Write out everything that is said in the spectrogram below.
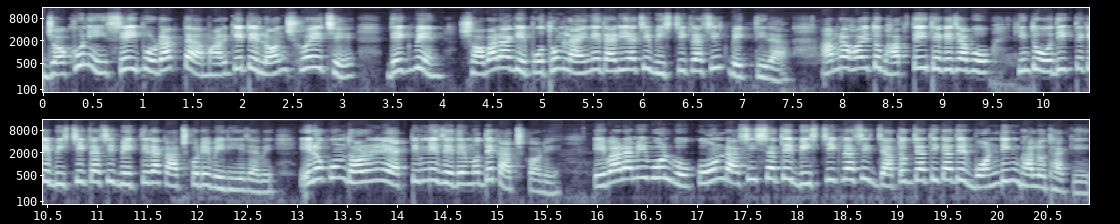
যখনই সেই প্রোডাক্টটা মার্কেটে লঞ্চ হয়েছে, দেখবেন সবার আগে প্রথম লাইনে দাঁড়িয়ে আছে বৃশ্চিক রাশির ব্যক্তিরা। আমরা হয়তো ভাবতেই থেকে যাব, কিন্তু ওদিক থেকে বৃশ্চিক রাশির ব্যক্তিরা কাজ করে বেরিয়ে যাবে। এরকম ধরনের অ্যাক্টিভনেস এদের মধ্যে কাজ করে। এবার আমি বলব, কোন রাশির সাথে বৃশ্চিক রাশির জাতক জাতিকাদের বন্ডিং ভালো থাকে?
